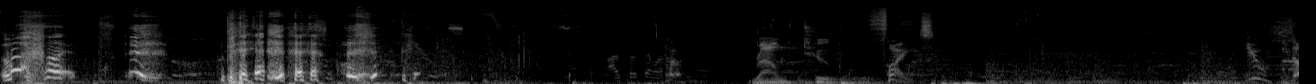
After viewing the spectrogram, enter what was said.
what? Round two. Fight. You saw.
